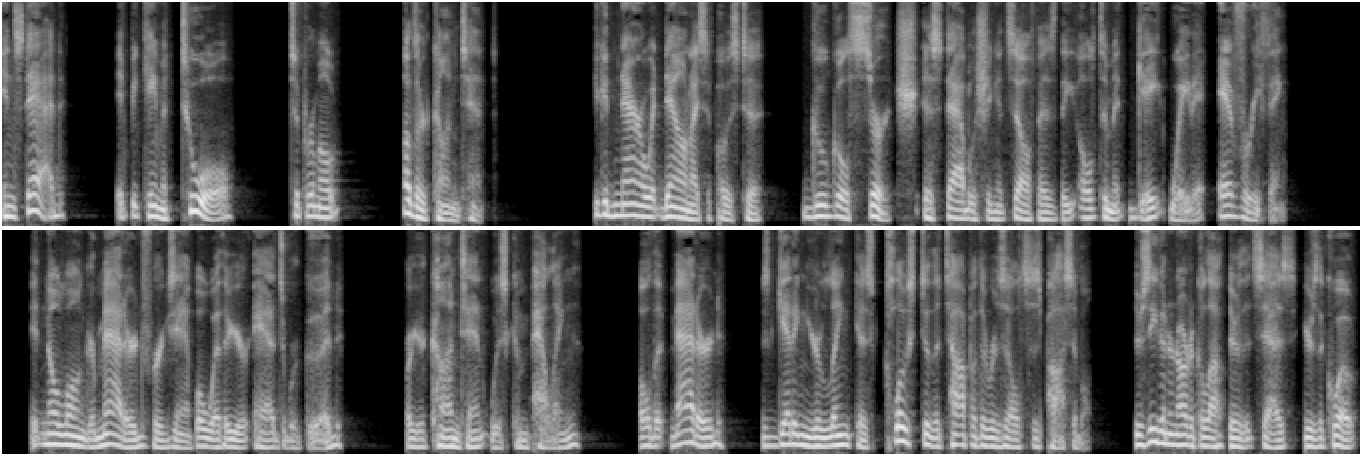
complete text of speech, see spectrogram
Instead, it became a tool to promote other content. You could narrow it down, I suppose, to Google search establishing itself as the ultimate gateway to everything. It no longer mattered, for example, whether your ads were good or your content was compelling. All that mattered was getting your link as close to the top of the results as possible. There's even an article out there that says here's the quote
